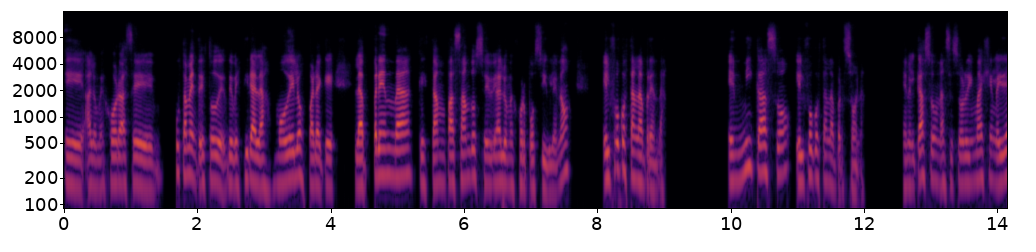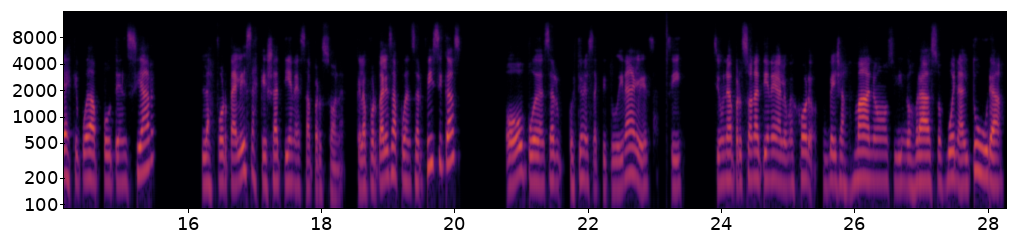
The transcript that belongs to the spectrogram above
eh, a lo mejor hace justamente esto de, de vestir a las modelos para que la prenda que están pasando se vea lo mejor posible, ¿no? El foco está en la prenda. En mi caso, el foco está en la persona. En el caso de un asesor de imagen, la idea es que pueda potenciar las fortalezas que ya tiene esa persona. Que las fortalezas pueden ser físicas o pueden ser cuestiones actitudinales, ¿sí? Si una persona tiene a lo mejor bellas manos, lindos brazos, buena altura,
